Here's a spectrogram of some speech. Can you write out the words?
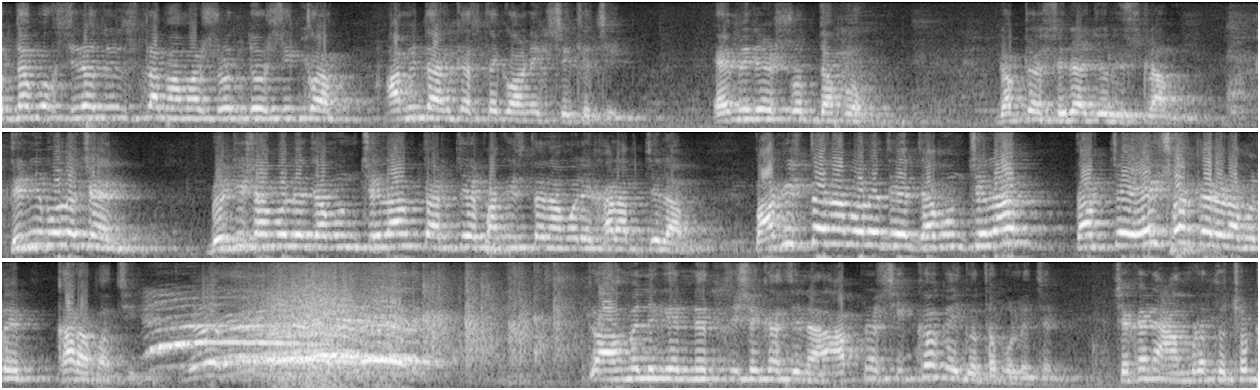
অধ্যাপক সিরাজুল ইসলাম আমার শ্রদ্ধেয় শিক্ষক, আমি তার কাছ থেকে অনেক শিখেছি। এমিরের শ্রদ্ধাপক ডক্টর সিরাজুল ইসলাম। তিনি বলেছেন, ব্রিটিশ আমলে যেমন ছিলাম, তার চেয়ে পাকিস্তান আমলে খারাপ ছিলাম। পাকিস্তান আমলে যে যেমন ছিলাম, তার চেয়ে এই সরকারের আমলে খারাপ আছি। তো আওয়ামী লীগের নেত্রী শেখ হাসিনা, আপনার শিক্ষক এই কথা বলেছেন। সেখানে আমরা তো ছোট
